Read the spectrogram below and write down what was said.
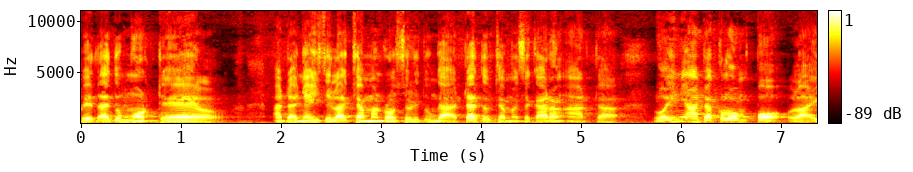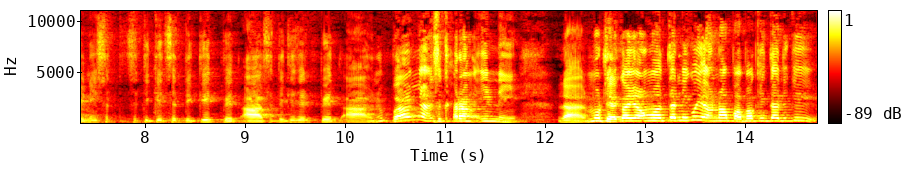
Bid'ah itu model. adanya istilah zaman Rasul itu enggak ada tuh zaman sekarang ada. Loh ini ada kelompok. Lah ini sedikit-sedikit bid'ah, sedikit-sedikit bid'ah. Ini banyak sekarang ini. Lah model kaya ngoten niku ya napa apa kita niki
